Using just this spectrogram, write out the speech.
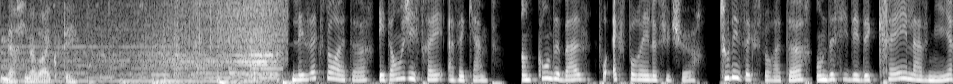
Merci de m'avoir écouté. Les Explorateurs est enregistré avec AMP, un camp de base pour explorer le futur. Tous les explorateurs ont décidé de créer l'avenir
